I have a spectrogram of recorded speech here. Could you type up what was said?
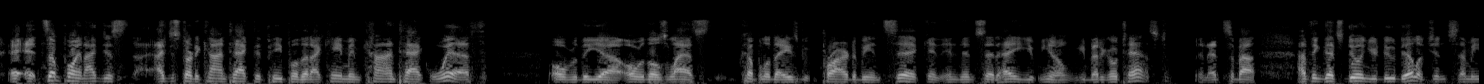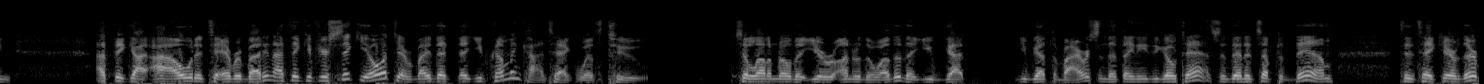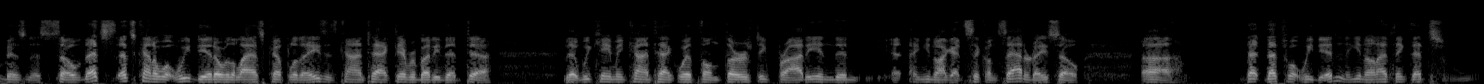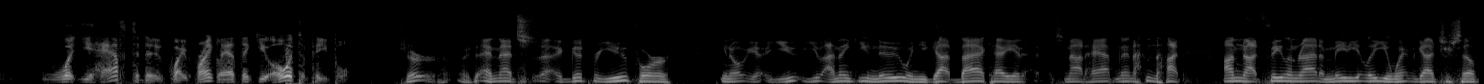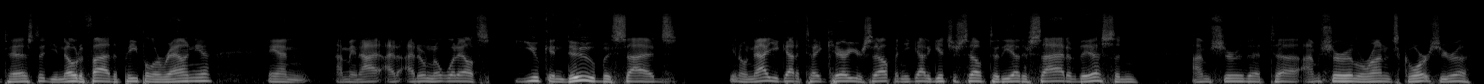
at, some point, I just I just started contacting people that I came in contact with over the uh, over those last couple of days prior to being sick, and, and then said, hey, you you know, you better go test. And that's about. I think that's doing your due diligence. I mean. I think I, I owed it to everybody, and I think if you're sick, you owe it to everybody that, that you've come in contact with to to let them know that you're under the weather, that you've got you've got the virus, and that they need to go test. And then it's up to them to take care of their business. So that's that's kind of what we did over the last couple of days is contact everybody that uh, that we came in contact with on Thursday, Friday, and then and, you know I got sick on Saturday, so uh, that that's what we did, and you know, and I think that's what you have to do. Quite frankly, I think you owe it to people. Sure, and that's uh, good for you. For you know, you you I think you knew when you got back, hey, it, it's not happening. I'm not. I'm not feeling right immediately. You went and got yourself tested. You notify the people around you, and I mean, I I, I don't know what else you can do besides, you know, now you got to take care of yourself and you got to get yourself to the other side of this. And I'm sure that uh, I'm sure it'll run its course. You're a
